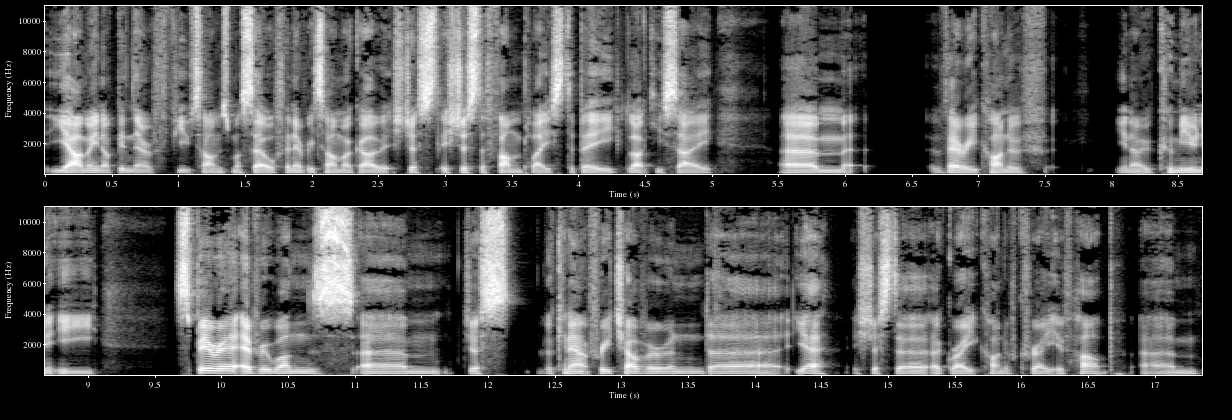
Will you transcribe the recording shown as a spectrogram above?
yeah, I mean, I've been there a few times myself, and every time I go, it's just it's just a fun place to be. Like you say, um, very kind of you know community spirit. Everyone's um, just looking out for each other, and uh, yeah, it's just a, a, great kind of creative hub. Um,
